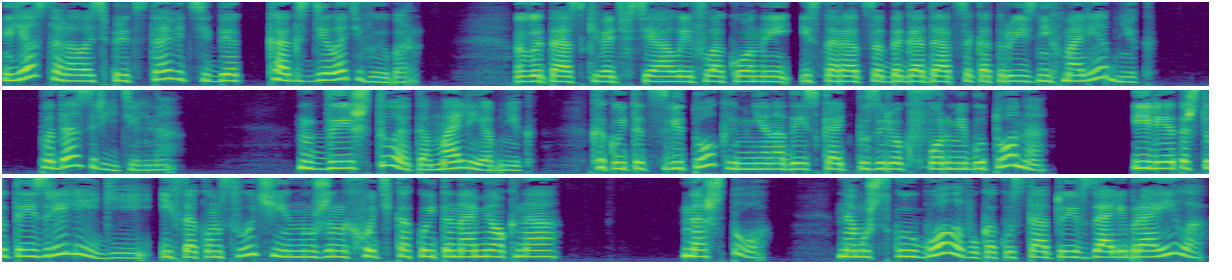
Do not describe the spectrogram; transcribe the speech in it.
я старалась представить себе, как сделать выбор. Вытаскивать все алые флаконы и стараться догадаться, который из них молебник? Подозрительно. Да и что это молебник? Какой-то цветок, и мне надо искать пузырек в форме бутона? Или это что-то из религии, и в таком случае нужен хоть какой-то намек на... На что? На мужскую голову, как у статуи в зале Браила?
